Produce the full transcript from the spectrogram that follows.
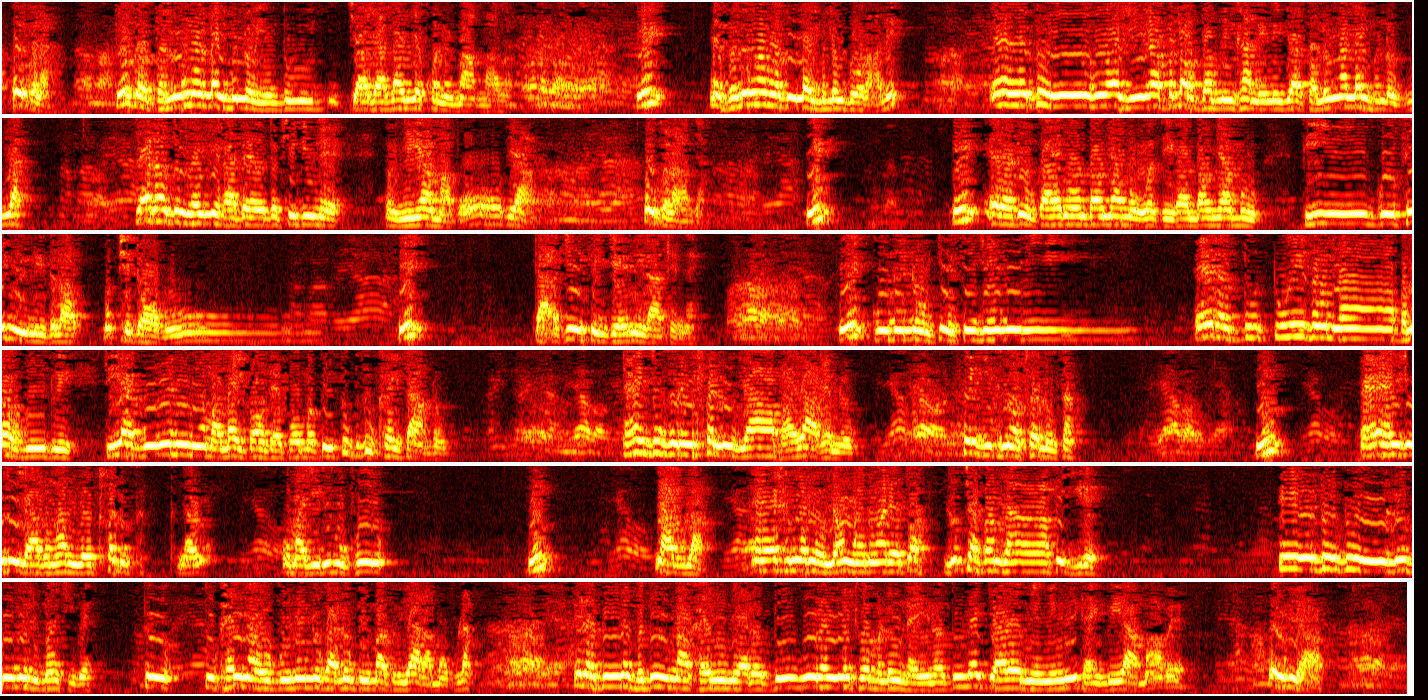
ဟုတ်ကလားတို့တော့ဘလုံးကလိုက်မလို့ရင် तू ကြာကြာလိုက်ရက်ခွနဲ့မှာမှာလားဟင်အဲဘလုံးကမတူလိုက်မလို့တော့တာလေအဲသူဟိုကရေကဘလောက်တော်မင်ခနေနေကြဘလုံးကလိုက်မလို့ဘူးလားကြာတော့သူလိုက်ရတာတဖြည်းဖြည်းနဲ့ညီရမှာပေါ့ဗျာဟုတ်ကလားဗျဟင်ဟင်အဲ့ဒါတို့ကာယကံတောင်းကြမှုဝစီကံတောင်းကြမှုဒီကိုစိတ်နေနေတော့မဖြစ်တော့ဘူးမှန်ပါဗျာဟင်ဒါအကျင့်စင်ကြဲနေတာထင်တယ်မှန်ပါဗျာဟင်ကိုနေလုံးကျင့်စင်ကြဲနေပြီ အဲ့တော့ तू တွေးစမ်းလားဘလောက်တွေးတွေးဒီကကိုနေလုံးမှာလိုက်ကောင်းတယ်ပေါ်မပြီးသူဘယ်သူခိုင်းစားမလို့တိုင်းသူကလေးဖက်လို့ရဘာရတယ်မလို့မရပါဘူးစိတ်ကြီးကတော့ဖက်လို့သားမရပါဘူးဗျာဟင်အဲအဲဒီလိုရပါငါတို့ထွက်လို့ခင်ဗျားတို့ဟိုမှာကြီးလေးကိုဖွေးလို့ဟင်ရဘူးလားအဲခင်ဗျားတို့ရောင်းဝင်သွားတယ်တော့လုတ်ချက်ပန်းစားသိကြီးတယ်အေးသူသူလုတ်ပြီးလူမရှိပဲ သူသူခိုင်းတာကိုကိုနေတို့ကလုတ်ပြီးမှသူရတာမဟုတ်လားအဲ့တော့သူလည်းဘယ်သူမှခိုင်းနေရတော့သူကိုယ်လည်းထွက်မလုံနိုင်ရင်တော့သူလည်းကြားတဲ့မြင်မြင်လေးထိုင်ပေးရမှာပဲဟုတ်ပြီလား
